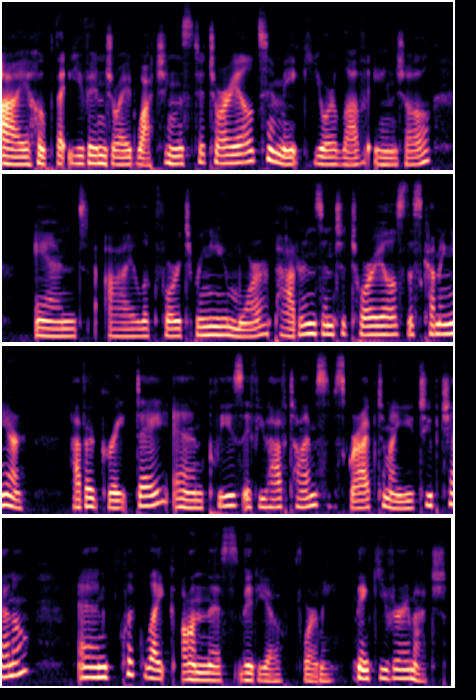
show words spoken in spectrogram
I hope that you've enjoyed watching this tutorial to make your love angel, and I look forward to bringing you more patterns and tutorials this coming year. Have a great day, and please, if you have time, subscribe to my YouTube channel and click like on this video for me. Thank you very much.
